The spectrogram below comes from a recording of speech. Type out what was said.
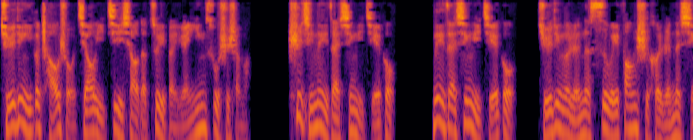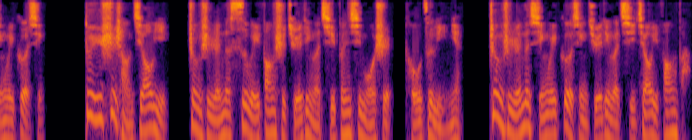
决定一个炒手交易绩效的最本源因素是什么？是其内在心理结构。内在心理结构决定了人的思维方式和人的行为个性。对于市场交易。正是人的思维方式决定了其分析模式、投资理念；正是人的行为个性决定了其交易方法、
